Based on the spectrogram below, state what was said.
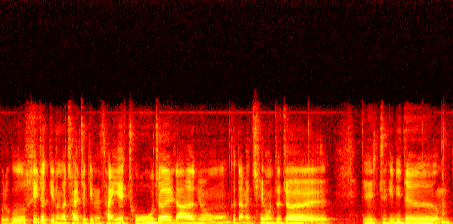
그리고 수의적 기능과 자율적 기능 사이에 조절 작용, 그 다음에 체온 조절, 일주기 리듬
